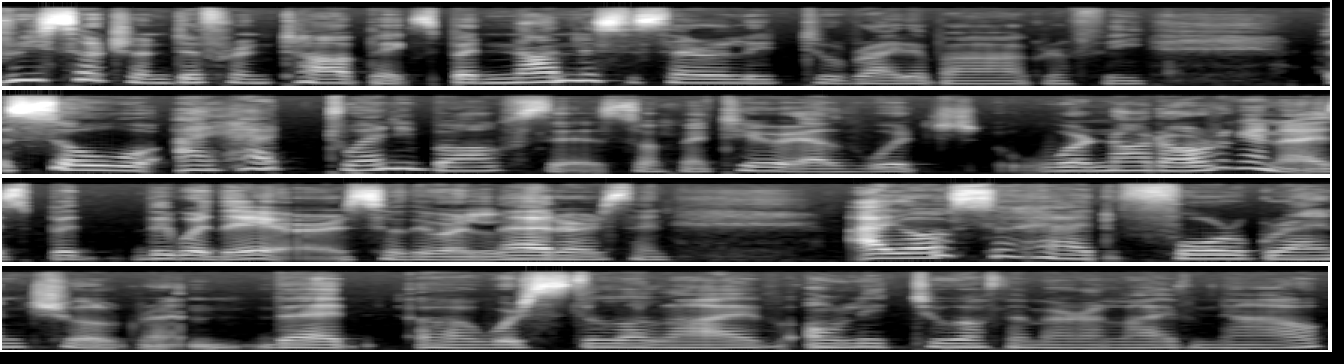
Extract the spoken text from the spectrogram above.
research on different topics, but not necessarily to write a biography. So I had 20 boxes of material which were not organized, but they were there. So there were letters and. I also had four grandchildren that uh, were still alive. Only two of them are alive now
